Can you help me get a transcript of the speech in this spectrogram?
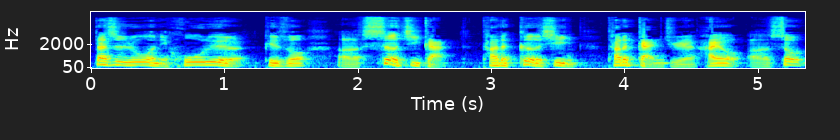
但是如果你忽略了，譬如说呃设计感、它的个性、它的感觉，还有呃收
